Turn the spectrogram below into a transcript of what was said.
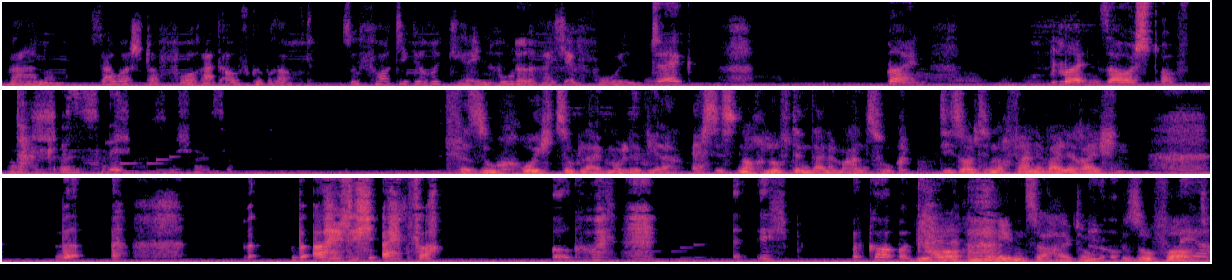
Warnung. Sauerstoffvorrat aufgebraucht. Sofortige Rückkehr in Wohnbereich empfohlen. Jack. Mein. Mein Sauerstoff. Oh, Dank scheiße, ist leer. scheiße, scheiße. Versuch ruhig zu bleiben, Olivia. Es ist noch Luft in deinem Anzug. Die sollte noch für eine Weile reichen. Be be beeil dich einfach. Oh Gott. Ich bekomme Wir keine brauchen die Lebenserhaltung. Luft Sofort. mehr.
